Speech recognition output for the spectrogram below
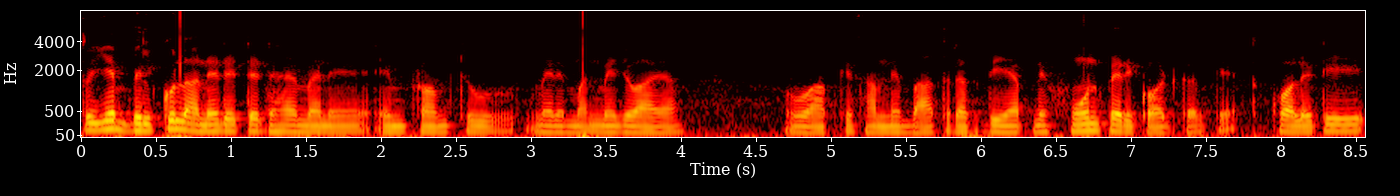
तो ये बिल्कुल अनएडिटेड है मैंने इम्प्रॉम मेरे मन में जो आया। वो आपके सामने बात रख दी है अपने फ़ोन पे रिकॉर्ड करके। तो क्वालिटी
